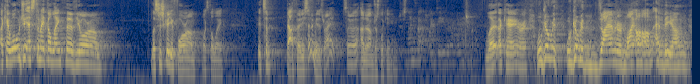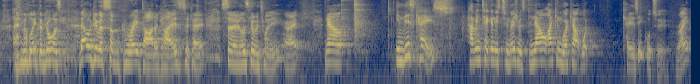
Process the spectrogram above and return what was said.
Okay, what would you estimate the length of your, um, let's just go your forearm. What's the length? It's about 30 centimeters, right? So, I don't know, I'm just looking. Just, Mine's about 20, but okay. let, okay, all right. We'll go with, we'll go with the diameter of my arm and the, um, and the length of yours. That will give us some great data, guys, okay? So let's go with 20, all right? Now, in this case, having taken these two measurements, now I can work out what k is equal to, right?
